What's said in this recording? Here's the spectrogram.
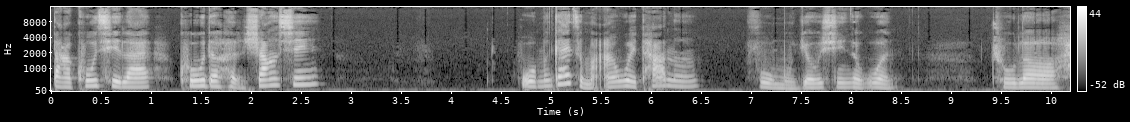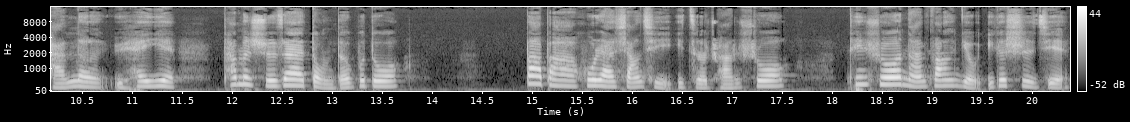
大哭起来，哭得很伤心。我们该怎么安慰他呢？父母忧心地问。除了寒冷与黑夜，他们实在懂得不多。爸爸忽然想起一则传说，听说南方有一个世界，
